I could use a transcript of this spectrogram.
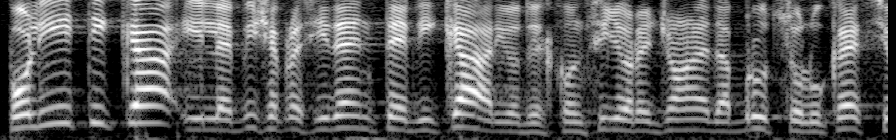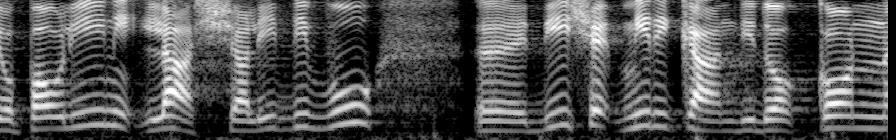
politica, il vicepresidente vicario del Consiglio regionale d'Abruzzo Lucrezio Paolini lascia l'IDV eh, dice mi ricandido con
